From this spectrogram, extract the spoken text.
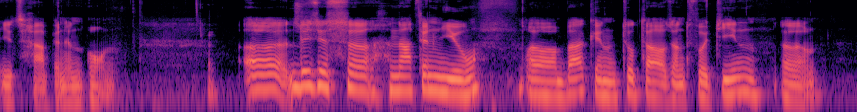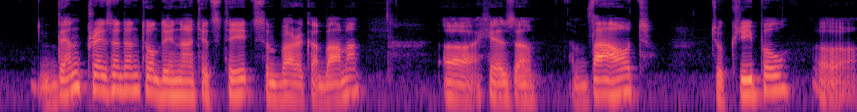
is happening on. this is nothing new. back in 2014, then President of the United States, Barack Obama, uh, has uh, vowed to cripple uh,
